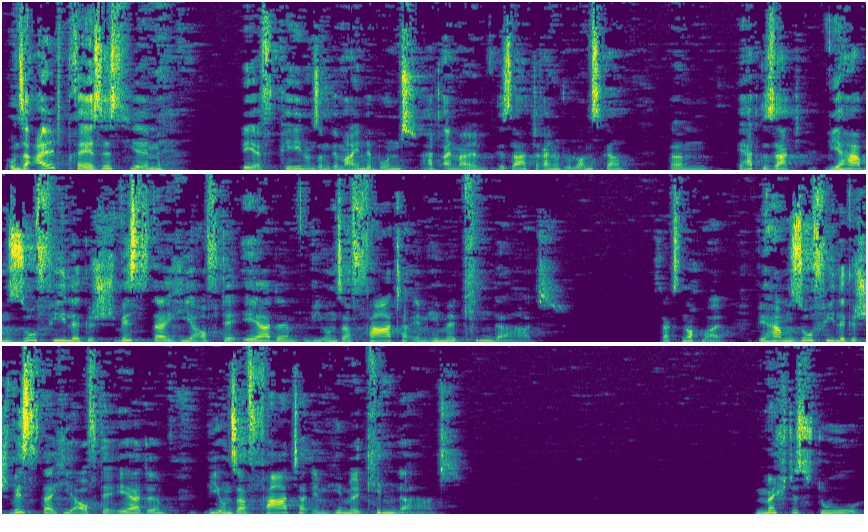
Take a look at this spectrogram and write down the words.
Unser Altpräses hier im BFP, in unserem Gemeindebund, hat einmal gesagt, Reinhard Ulonska, ähm, er hat gesagt, wir haben so viele Geschwister hier auf der Erde, wie unser Vater im Himmel Kinder hat. Ich sag's nochmal. Wir haben so viele Geschwister hier auf der Erde, wie unser Vater im Himmel Kinder hat. Möchtest du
